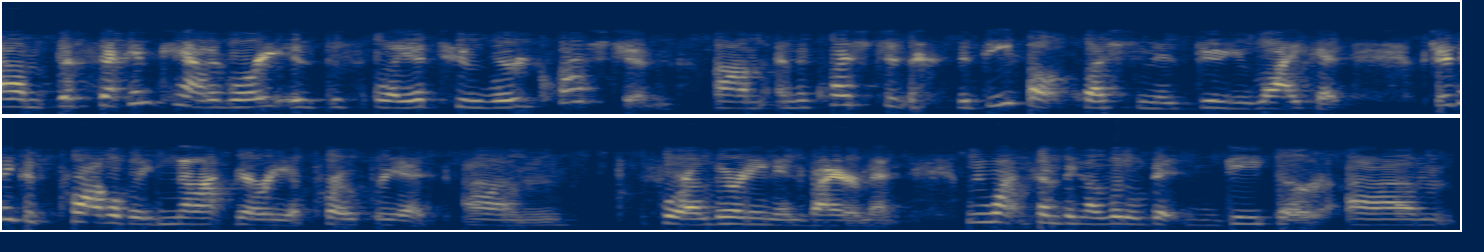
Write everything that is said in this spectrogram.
um, the second category is display a two-word question. Um, and the question, the default question is, do you like it? Which I think is probably not very appropriate um, for a learning environment. We want something a little bit deeper. Um,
